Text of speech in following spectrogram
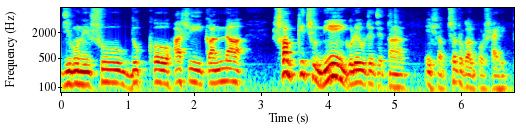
জীবনের সুখ, দুঃখ, হাসি, কান্না সব কিছু নিয়েই গড়ে উঠেছে তার এইসব ছোট গল্প সাহিত্য।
